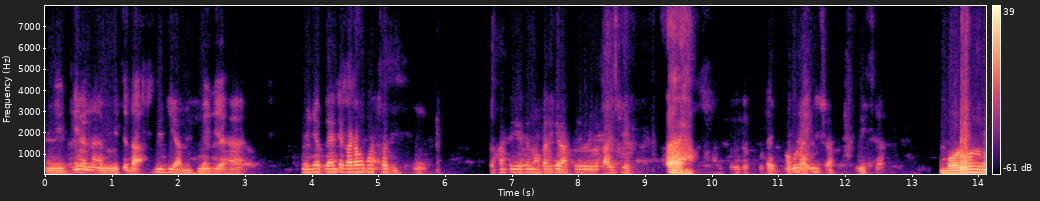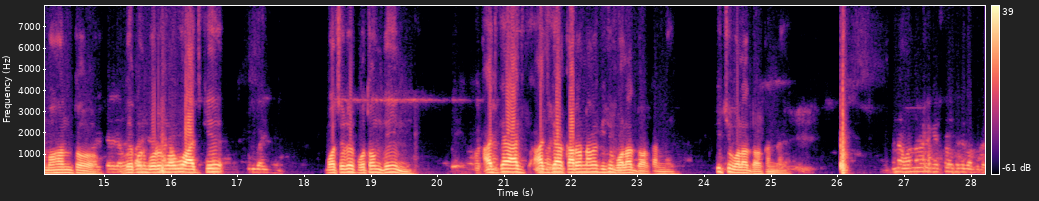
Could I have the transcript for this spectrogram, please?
মেজিয়া না মেচেদা মিডিয়া মেজিয়া। হ্যাঁ। মিডিয়া প্ল্যানটা কাটাবো পাঁচশো দিন। ওখান থেকে এসে ন তারিখে রাত্রে বেরোবো তারিখে। বরুণ মহন্ত। দেখুন বরুণ বাবু আজকে বছরের প্রথম দিন। আজকে আজ আজকে কারোর নামে কিছু বলার দরকার নেই। কিছু বলার দরকার নেই। আমার নামে একটা গেস্ট হাউস আছে বাপুরা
